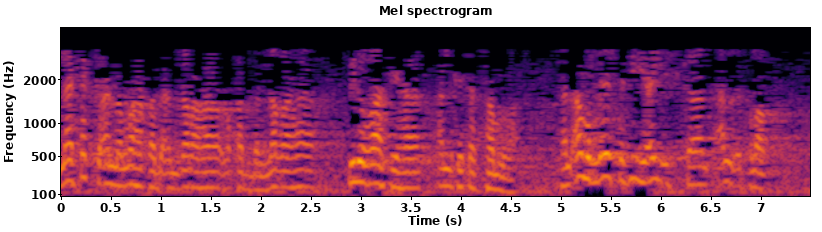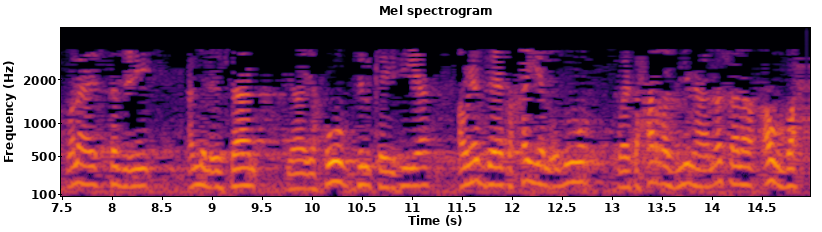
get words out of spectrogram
لا شك أن الله قد أنذرها وقد بلغها بلغاتها التي تفهمها. الامر ليس فيه أي إشكال على الإطلاق ولا يستدعي أن الإنسان يخوض في الكيفية أو يبدأ يتخيل أمور ويتحرز منها المساله أوضح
